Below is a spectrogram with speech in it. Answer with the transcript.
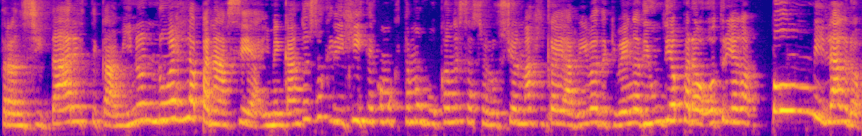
transitar este camino no es la panacea. Y me encantó eso que dijiste, es como que estamos buscando esa solución mágica ahí arriba de que venga de un día para otro y haga ¡pum! milagro.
